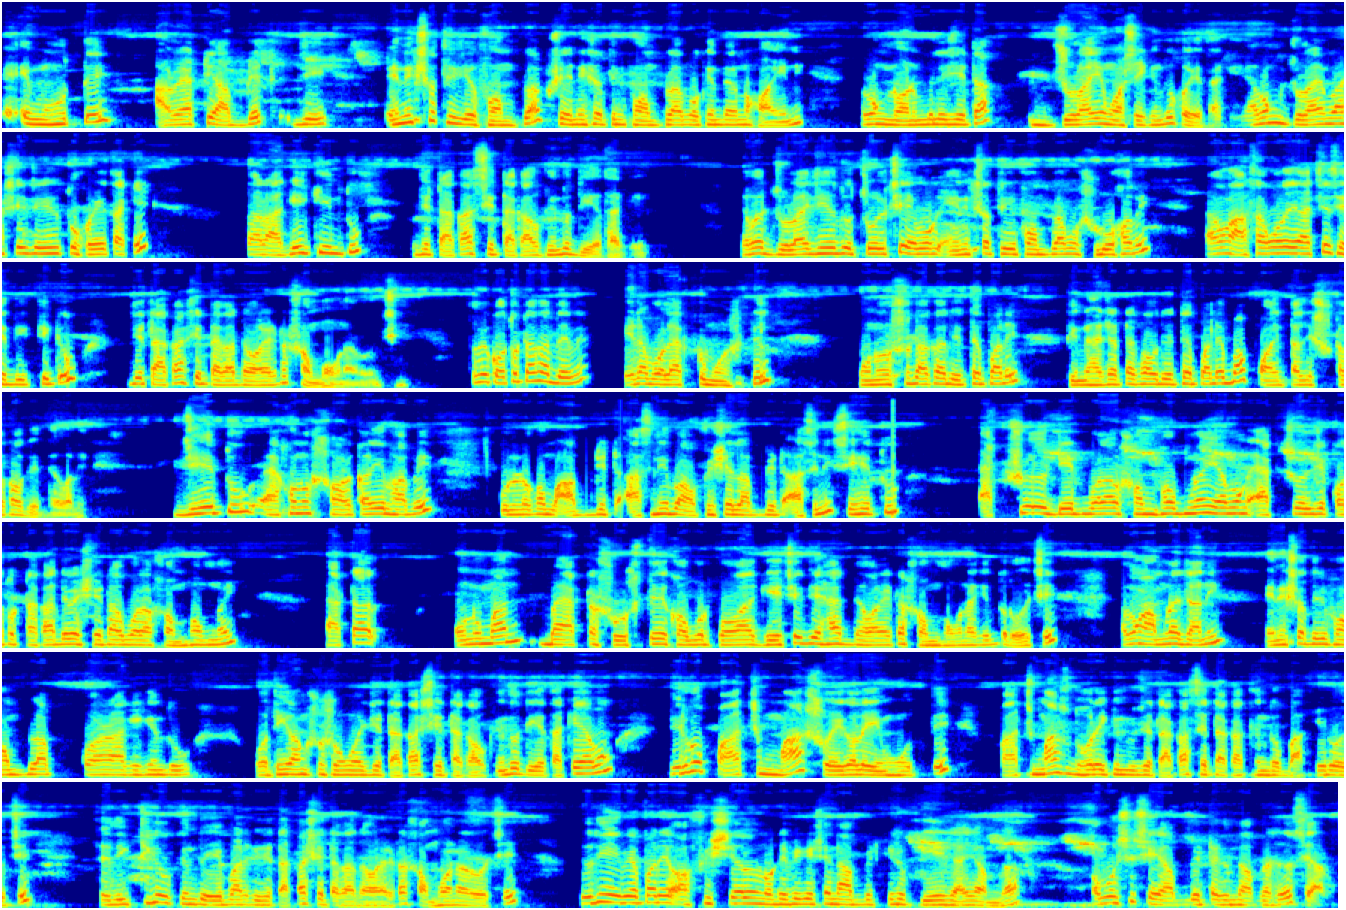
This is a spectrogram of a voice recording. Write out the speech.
এই মুহূর্তে আরও একটি আপডেট যে এনএক্সো থেকে যে ফর্ম ফিল আপ সেই এনএক্সো থেকে ফর্ম ফিলাপও কিন্তু এখনও হয়নি। এবং নর্মালি যেটা জুলাই মাসে কিন্তু হয়ে থাকে। এবং জুলাই মাসে যেহেতু হয়ে থাকে, তার আগেই কিন্তু যে টাকা, সে টাকাও কিন্তু দিয়ে থাকে। এবার জুলাই যেহেতু চলছে এবং এনএক্সো থ্রি ফর্ম ফিলাপও শুরু হবে এবং আশা করা যাচ্ছে সেদিক থেকেও যে টাকা, সে টাকা দেওয়ার একটা সম্ভাবনা রয়েছে। তবে কত টাকা দেবে? এটা বলা একটু মুশকিল। পনেরোশো টাকা দিতে পারে, তিন হাজার টাকাও দিতে পারে বা পঁয়তাল্লিশশো টাকাও দিতে পারে। যেহেতু এখনও সরকারিভাবে কোনো রকম আপডেট আসেনি বা অফিসিয়াল আপডেট আসেনি, সেহেতু অ্যাকচুয়াল ডেট বলা সম্ভব নয় এবং অ্যাকচুয়াল যে কত টাকা দেবে সেটাও বলা সম্ভব নয়। একটা অনুমান বা একটা সোর্স থেকে খবর পাওয়া গিয়েছে যে হ্যাঁ দেওয়ার একটা সম্ভাবনা কিন্তু রয়েছে। এবং আমরা জানি এনএস সাথে ফর্ম ফিল আপ করার আগে কিন্তু অধিকাংশ সময় যে টাকা, সে টাকাও কিন্তু দিয়ে থাকে এবং দীর্ঘ পাঁচ মাস হয়ে গেল এই মুহূর্তে। পাঁচ মাস ধরে কিন্তু যে টাকা, সে টাকা কিন্তু বাকি রয়েছে। সেদিক থেকেও কিন্তু এবার যে টাকা, সে টাকা দেওয়ার একটা সম্ভাবনা রয়েছে। যদি এ ব্যাপারে অফিসিয়াল নোটিফিকেশন আপডেট কিছু পেয়ে যাই আমরা, অবশ্যই সেই আপডেটটা কিন্তু আপনার সাথে শেয়ার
